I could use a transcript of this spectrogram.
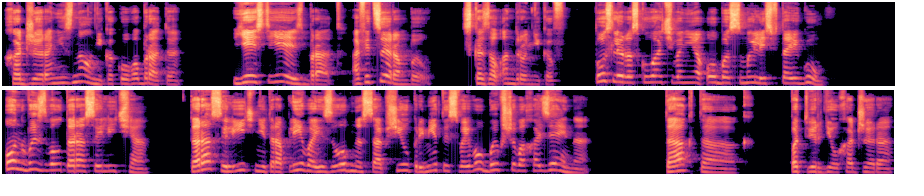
Хаджера не знал никакого брата. «Есть, есть брат. Офицером был», — сказал Андронников. После раскулачивания оба смылись в тайгу. Он вызвал Тараса Ильича. Тарас Ильич неторопливо и злобно сообщил приметы своего бывшего хозяина. «Так-так», — подтвердил Хаджера.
